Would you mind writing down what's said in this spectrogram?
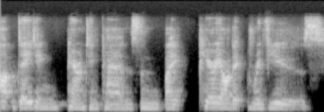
updating parenting plans and like periodic reviews?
